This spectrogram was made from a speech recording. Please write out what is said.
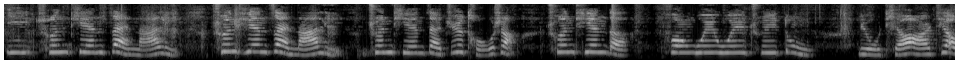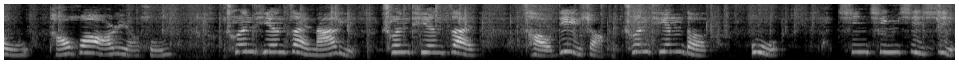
一春天在哪里？春天在哪里？春天在枝头上。春天的风微微吹动柳条儿跳舞，桃花儿脸红。春天在哪里？春天在草地上。春天的雾清清细细，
